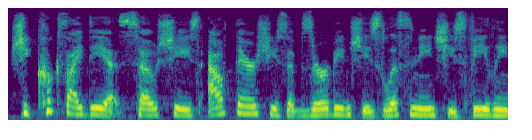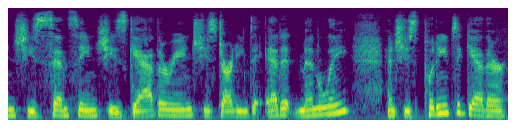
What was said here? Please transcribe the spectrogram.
she cooks ideas. So she's out there. She's observing. She's listening. She's feeling. She's sensing. She's gathering. She's starting to edit mentally and she's putting together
